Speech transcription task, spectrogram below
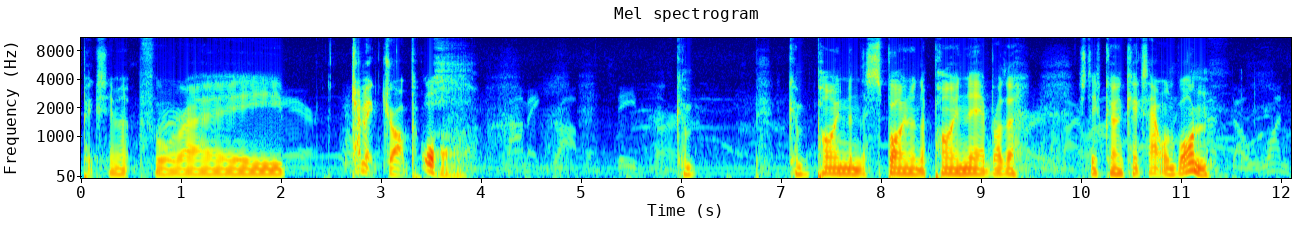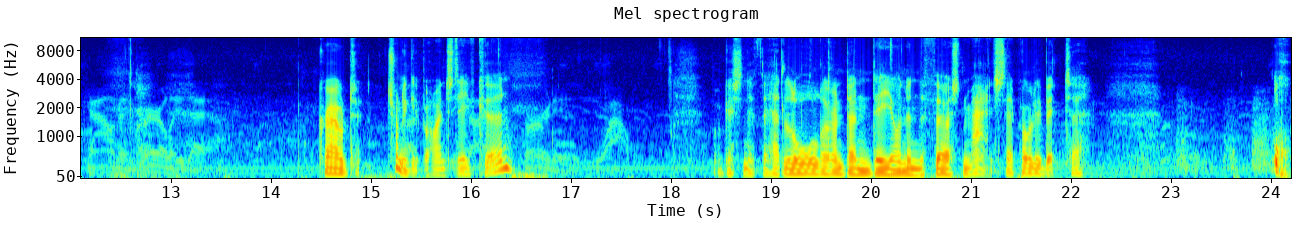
Picks him up for a atomic drop. Oh, Com- combining the spine on the pine there, brother. Steve Kern kicks out on one. Crowd trying to get behind Steve Kern. I'm guessing if they had Lawler and Dundee on in the first match, they're probably a bit. Uh... Oh,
